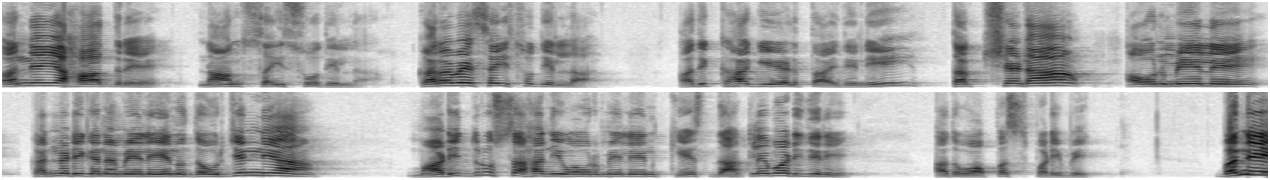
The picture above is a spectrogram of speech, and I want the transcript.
ಅನ್ಯಾಯ ಆದ್ರೆ ನಾನು ಸಹಿಸೋದಿಲ್ಲ. ಕರವೇ ಸಹಿಸೋದಿಲ್ಲ. ಅದಕ್ಕಾಗಿ ಹೇಳ್ತಾ ಇದ್ದೀನಿ, ತಕ್ಷಣ ಅವನ ಮೇಲೆ, ಕನ್ನಡಿಗನ ಮೇಲೆ ಏನು ದೌರ್ಜನ್ಯ ಮಾಡಿದ್ರೂ ಸಹ ನೀವು ಅವ್ರ ಮೇಲೆ ಏನು ಕೇಸ್ ದಾಖಲೆ ಮಾಡಿದ್ದೀರಿ, ಅದು ವಾಪಸ್ ಪಡಿಬೇಕು. ಬನ್ನಿ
